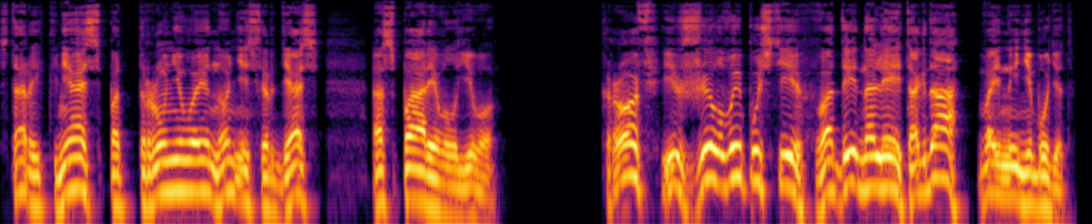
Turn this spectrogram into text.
Старый князь, подтрунивая, но не сердясь, оспаривал его. «Кровь из жил выпусти, воды налей, тогда войны не будет.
